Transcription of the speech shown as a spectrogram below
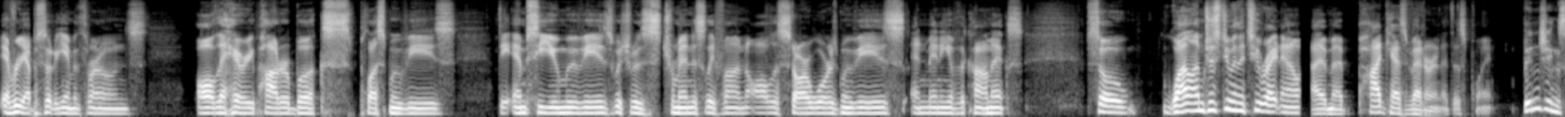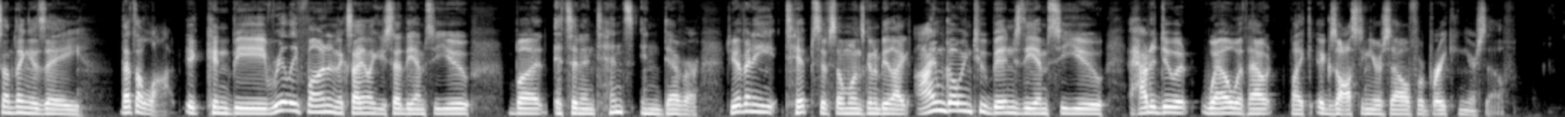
every episode of Game of Thrones, all the Harry Potter books plus movies. The MCU movies, which was tremendously fun, all the Star Wars movies, and many of the comics. So while I'm just doing the two right now, I'm a podcast veteran at this point. binging something is a that's a lot. It can be really fun and exciting, like you said, the MCU, but it's an intense endeavor. Do you have any tips if someone's going to be like, I'm going to binge the MCU, how to do it well without like exhausting yourself or breaking yourself?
